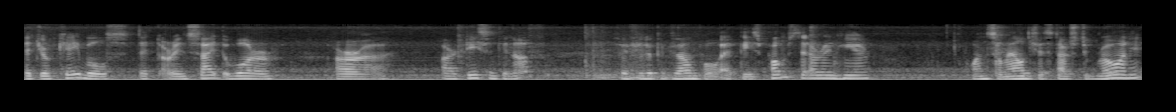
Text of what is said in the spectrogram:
that your cables that are inside the water are uh, are decent enough. So if you look example at these pumps that are in here, once some algae starts to grow on it,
